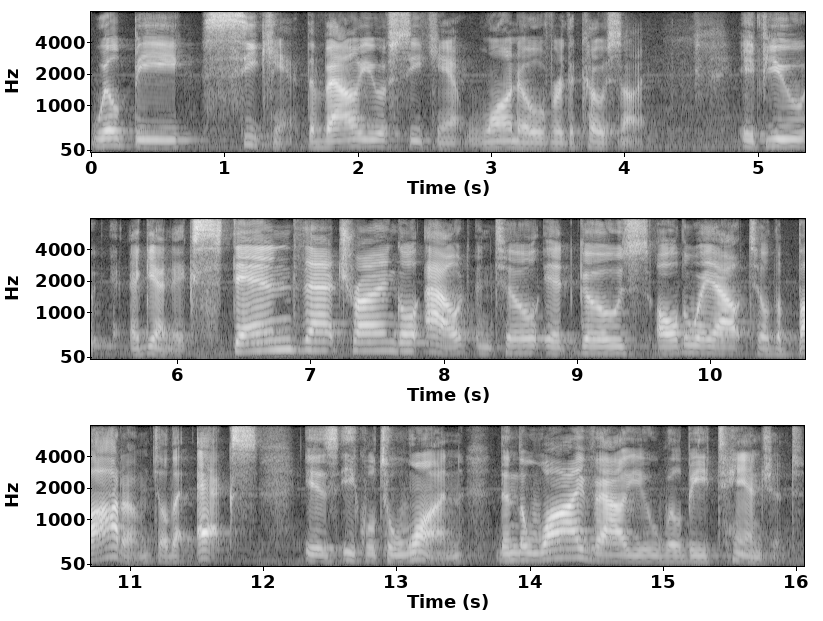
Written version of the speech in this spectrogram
will be secant, the value of secant 1 over the cosine. If you, again, extend that triangle out until it goes all the way out till the bottom, till the x is equal to 1, then the y value will be tangent.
